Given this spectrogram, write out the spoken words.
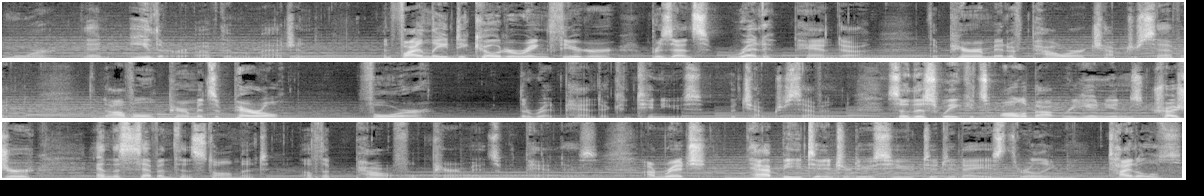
more than either of them imagined. And finally, Decoder Ring Theater presents Red Panda, The Pyramid of Power, Chapter 7. The novel Pyramids of Peril for the Red Panda continues with Chapter 7. So this week it's all about reunions, treasure, and the seventh installment of the powerful pyramids with pandas. I'm Rich, happy to introduce you to today's thrilling titles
